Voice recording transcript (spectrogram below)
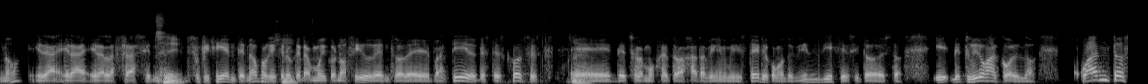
¿no? Era, era, era la frase sí. suficiente, ¿no? Porque sí. creo que era muy conocido dentro del partido, de estas cosas. Claro. de hecho, la mujer trabaja también en el ministerio, como tú bien dices, y todo esto. Y detuvieron a Coldo. ¿Cuántos,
